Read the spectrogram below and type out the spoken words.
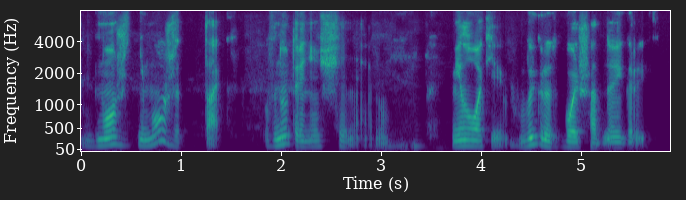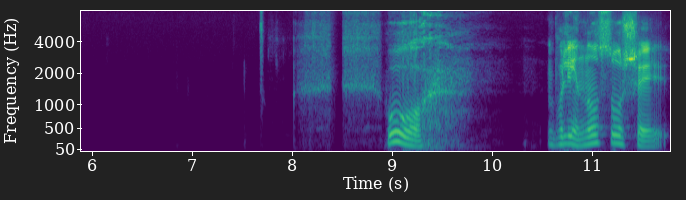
Может, не может, так. Внутреннее ощущение. Ну, Милоки выиграют больше одной игры. Ох, блин, ну слушай,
